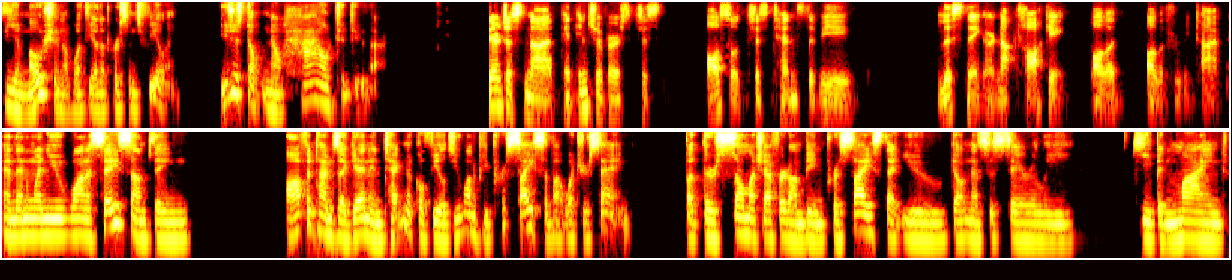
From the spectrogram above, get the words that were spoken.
the emotion of what the other person's feeling. You just don't know how to do that. they're just not an introvert just also just tends to be listening or not talking all the all the freaking time And then when you want to say something, oftentimes, again, in technical fields, you want to be precise about what you're saying. But there's so much effort on being precise that you don't necessarily keep in mind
